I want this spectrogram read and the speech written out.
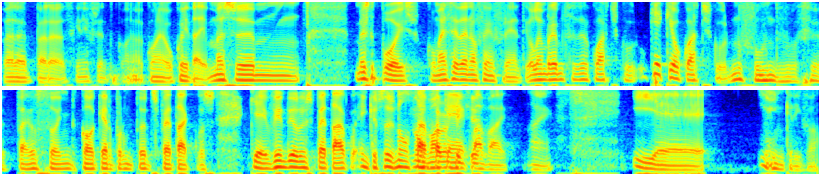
Para, para seguir em frente com a, com com a ideia. Mas, hum, mas depois, como essa ideia não foi em frente, eu lembrei-me de fazer o quarto escuro. O que é que é o quarto escuro? No fundo, pá, é o sonho de qualquer promotor de espetáculos, que é vender um espetáculo em que as pessoas não, saibam sabem quem o é que que é lá que é. vai. não é? E é. E é incrível.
